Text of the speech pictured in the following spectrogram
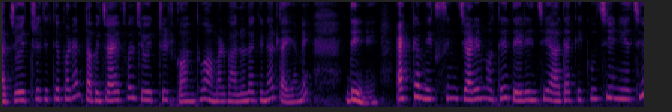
আর জয়িত্রী দিতে পারেন। তবে জায়ফল, জয়িত্রীর গন্ধ আমার ভালো লাগে না, তাই আমি দিইনি। একটা মিক্সিং জারের মধ্যে দেড় ইঞ্চি আদাকে কুচিয়ে নিয়েছি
